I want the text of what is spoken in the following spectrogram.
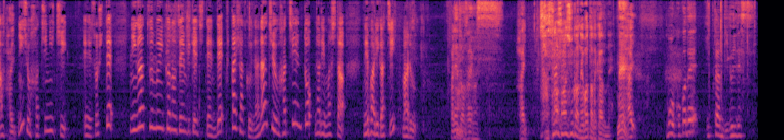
あ、はい。28日えーそして2月6日の全引け時点で278円となりました粘り勝ち丸ありがとうございます。はい。さすが3週間粘っただけあるね。ね、はい。もうここで一旦利食いです。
